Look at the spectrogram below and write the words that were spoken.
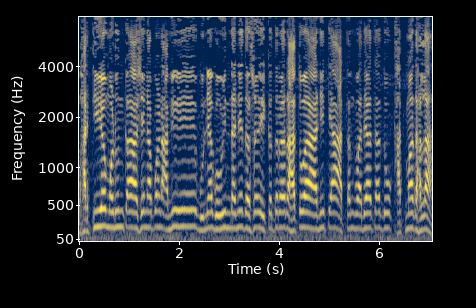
भारतीय म्हणून का असे ना पण आम्ही गुन्ह्या गोविंदाने जसं एकत्र राहतो आणि त्या आतंकवाद्याचा जो खात्मा झाला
